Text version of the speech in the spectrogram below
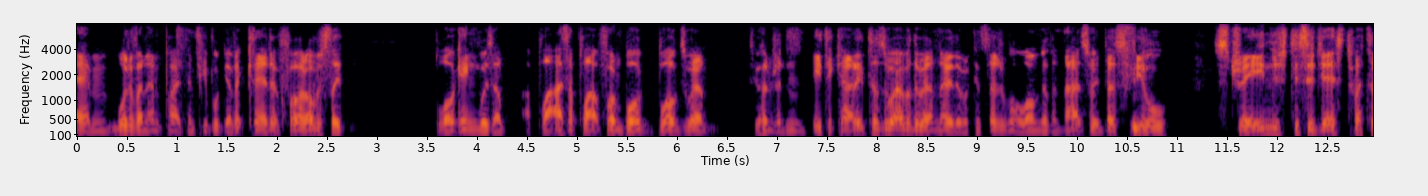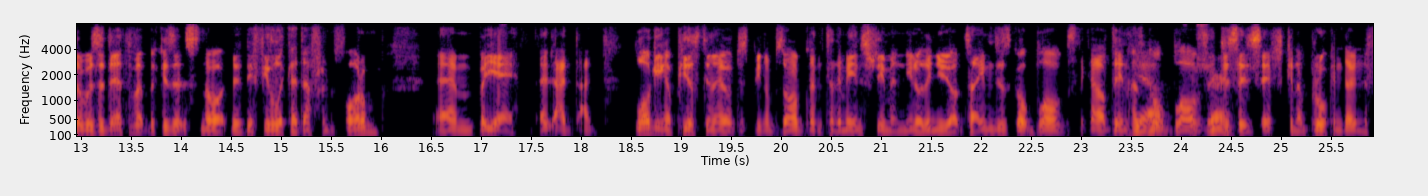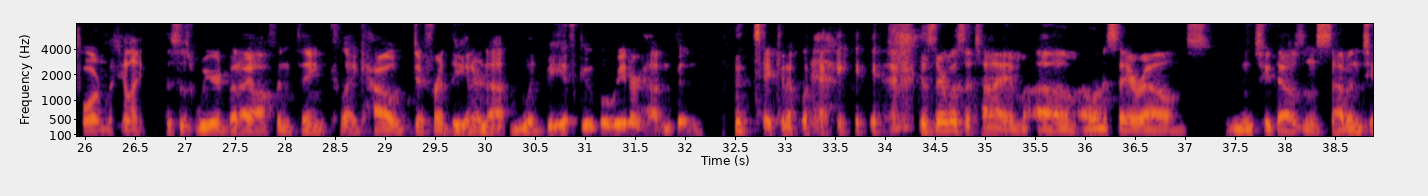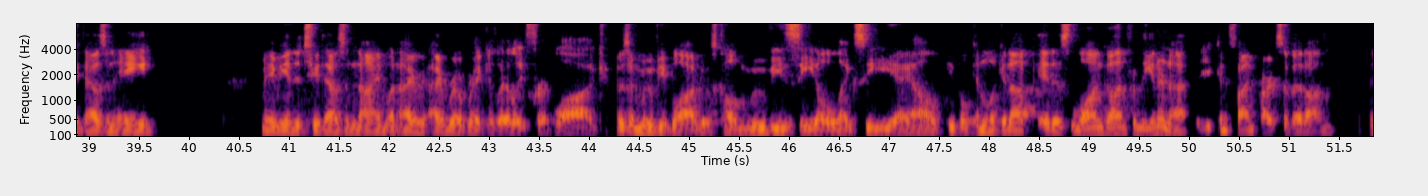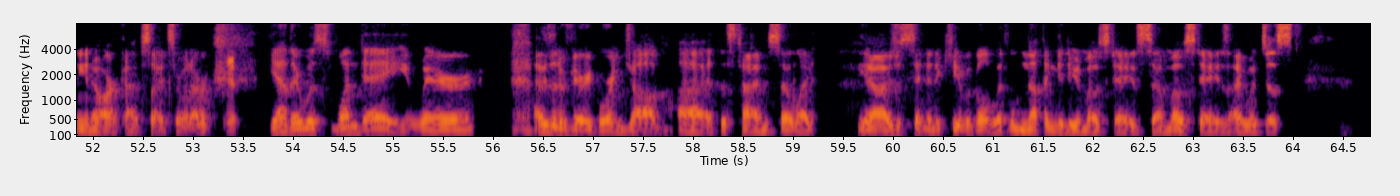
um, more of an impact than people give it credit for. Obviously, blogging was a, a pla- as a platform. Blog blogs weren't 280 characters or whatever they were now. They were considerably longer than that. So it does hmm. feel strange to suggest Twitter was the death of it because it's not. They, they feel like a different forum. Um, but yeah, I, I, blogging appears to now have just been absorbed into the mainstream, and you know the New York Times has got blogs, the Guardian has yeah, got blogs. Sure. It just it's, it's kind of broken down the form, if you like. This is weird, but I often think like how different the internet would be if Google Reader hadn't been taken away. Because yeah. there was a time, um, I want to say around 2007, 2008, maybe into 2009 when I, I wrote regularly for a blog. It was a movie blog. It was called Movie Zeal, like Z E A L. People can look it up. It is long gone from the internet. You can find parts of it on, you know, archive sites or whatever. Yep. Yeah, there was one day where I was at a very boring job uh, at this time. So, like, you know, I was just sitting in a cubicle with nothing to do most days. So, most days I would just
